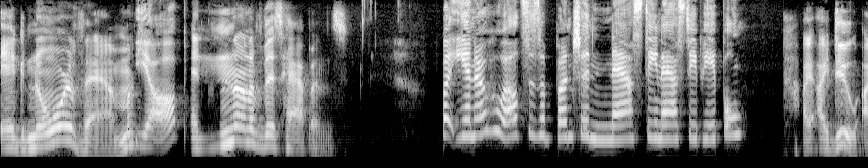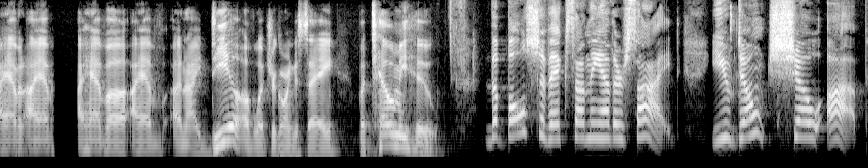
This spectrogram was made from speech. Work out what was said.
ignore them. Yup. And none of this happens. But you know who else is a bunch of nasty, nasty people? I, I do. I have. I have. I have a. I have an idea of what you're going to say, but tell me who. The Bolsheviks on the other side. You don't show up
